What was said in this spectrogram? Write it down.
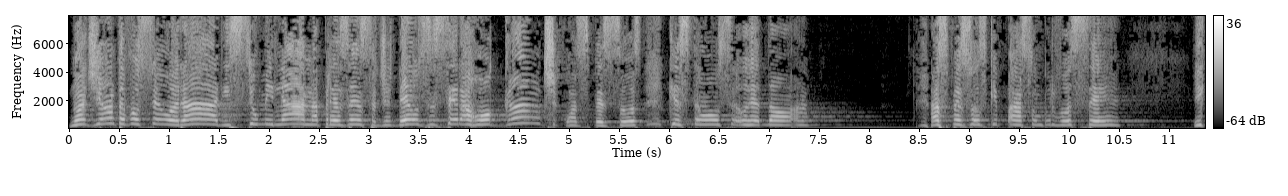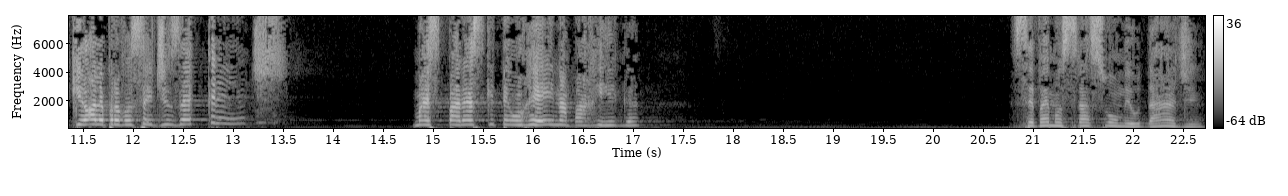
Não adianta você orar e se humilhar na presença de Deus e ser arrogante com as pessoas que estão ao seu redor. As pessoas que passam por você e que olham para você e dizem: é crente. Mas parece que tem um rei na barriga. Você vai mostrar sua humildade.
